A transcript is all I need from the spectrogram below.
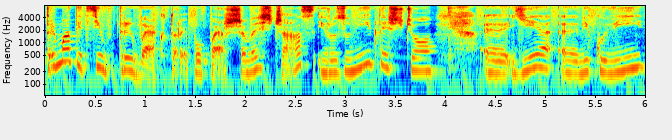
тримати ці три вектори, по-перше, весь час і розуміти, що е, є е, вікові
